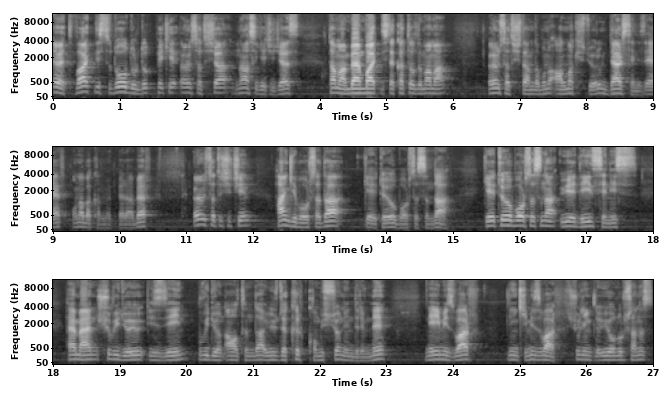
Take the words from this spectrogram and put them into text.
Evet whitelist'i doldurduk. Peki ön satışa nasıl geçeceğiz? Tamam ben whitelist'e katıldım ama ön satıştan da bunu almak istiyorum derseniz eğer ona bakalım hep beraber. Ön satış için hangi borsada? GTO borsasında. GTO borsasına üye değilseniz hemen şu videoyu izleyin. Bu videonun altında %40 komisyon indirimli neyimiz var? Linkimiz var. Şu linkle üye olursanız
